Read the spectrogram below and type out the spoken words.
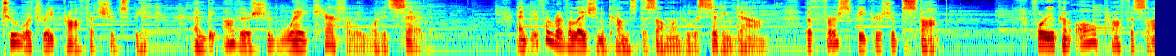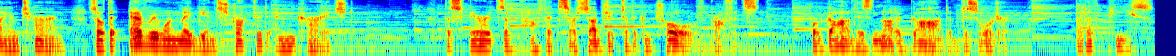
Two or three prophets should speak, and the others should weigh carefully what is said. And if a revelation comes to someone who is sitting down, the first speaker should stop. For you can all prophesy in turn, so that everyone may be instructed and encouraged. The spirits of prophets are subject to the control of prophets, for God is not a God of disorder, but of peace.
